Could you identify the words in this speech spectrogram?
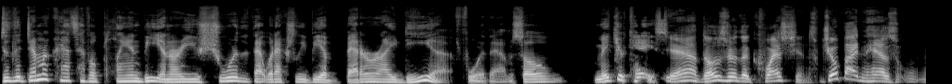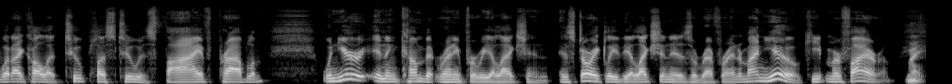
do the Democrats have a plan B? And are you sure that that would actually be a better idea for them? So make your case. Yeah, those are the questions. Joe Biden has what I call a two plus two is five problem. When you're an incumbent running for reelection, historically, the election is a referendum on you keep him or fire him. Right.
